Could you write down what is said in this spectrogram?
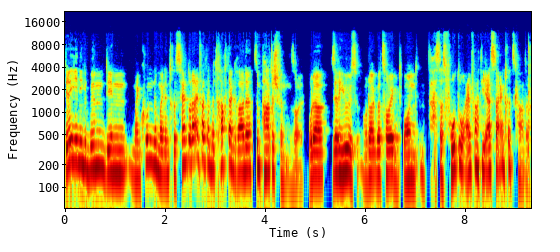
derjenige bin, den mein Kunde, mein Interessent oder einfach der Betrachter gerade sympathisch finden soll oder seriös oder überzeugend. Und da ist das Foto einfach die erste Eintrittskarte.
